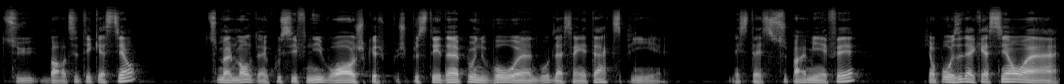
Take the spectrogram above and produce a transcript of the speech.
tu bâtis tes questions, tu me le montres, d'un coup, c'est fini, voir que je, puisse t'aider un peu au niveau, euh, niveau de la syntaxe. Puis, euh, mais c'était super bien fait. Puis, on posé la question à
